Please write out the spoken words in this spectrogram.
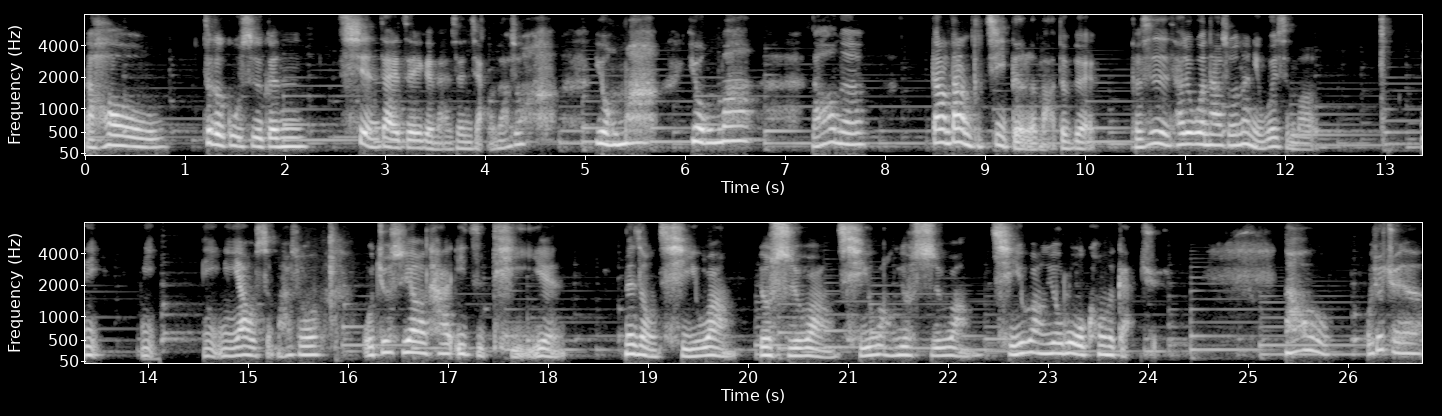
然后这个故事跟现在这个男生讲，他说有吗？有吗？然后呢，当然当然不记得了嘛，对不对？可是他就问他说：“那你为什么？你你你你要什么？”他说：“我就是要他一直体验那种期望又失望，期望又失望，期望又落空的感觉。”我就觉得，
